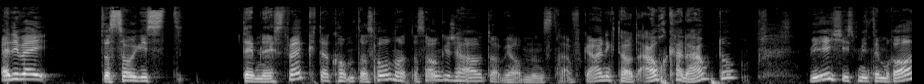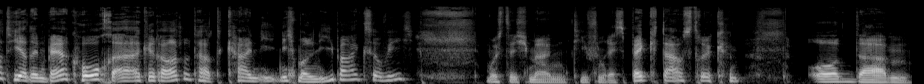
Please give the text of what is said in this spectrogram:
Anyway, das Zeug ist demnächst weg. Der kommt das holen, hat das angeschaut, wir haben uns darauf geeinigt. Er hat auch kein Auto. Wie ich, ist mit dem Rad hier den Berg hoch äh, geradelt, hat kein, nicht mal ein E-Bike, so wie ich. Musste ich meinen tiefen Respekt ausdrücken. Und ähm,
